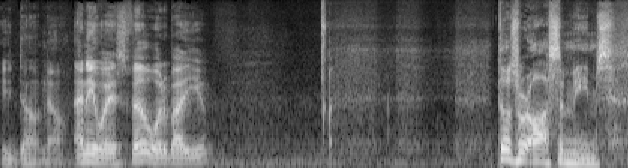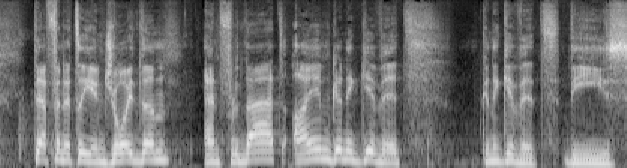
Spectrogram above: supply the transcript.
you don't know. Anyways, Phil, what about you? Those were awesome memes. Definitely enjoyed them. And for that, I am going to give it going to give it these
